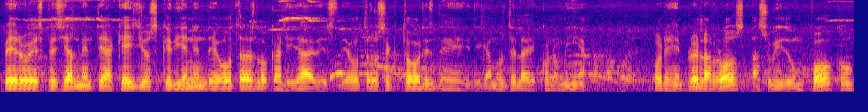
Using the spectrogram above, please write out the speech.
pero especialmente aquellos que vienen de otras localidades, de otros sectores de, digamos, de la economía. Por ejemplo, el arroz ha subido un poco,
